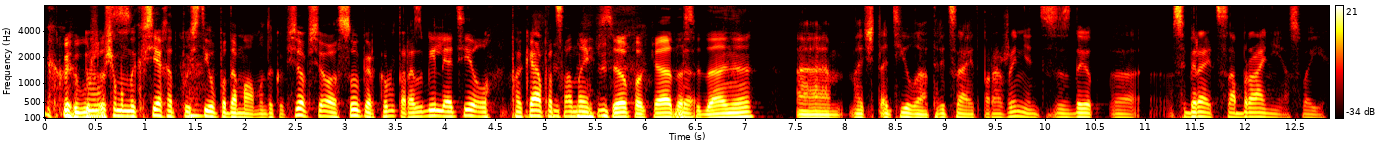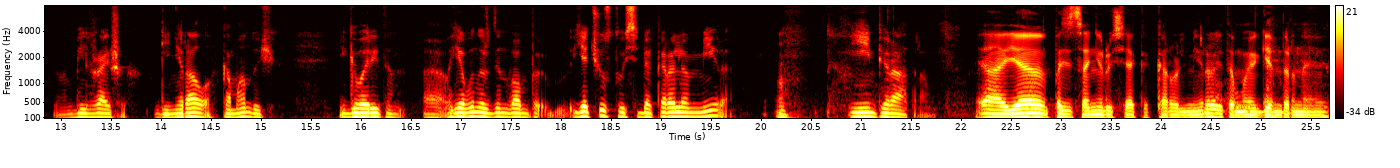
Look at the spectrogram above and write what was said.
Какой Ну, ужас. в общем, он их всех отпустил по домам. Он такой, все, все, супер, круто, разбили Атилу. Пока, пацаны. Все, пока, до Да. свидания. А, Значит, Атила отрицает поражение, создает, э, собирает собрание своих ближайших генералов, командующих, и говорит им, э, я вынужден вам, я чувствую себя королем мира и императором. А я позиционирую себя как король мира. Это мой гендерный...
